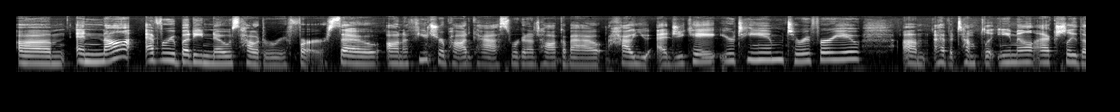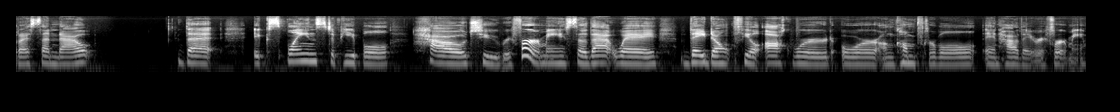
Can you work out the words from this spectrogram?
um, and not everybody knows how to refer. So, on a future podcast, we're going to talk about how you educate your team to refer you. Um, I have a template email actually that I send out that explains to people how to refer me so that way they don't feel awkward or uncomfortable in how they refer me.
